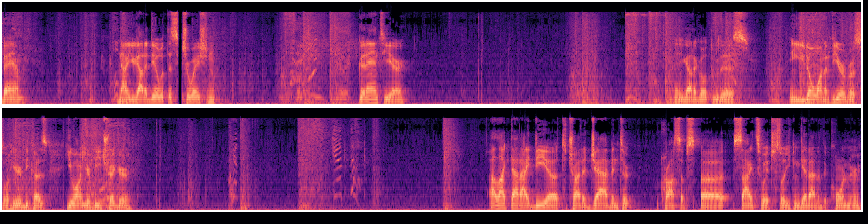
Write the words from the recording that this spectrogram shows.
Bam. Now you gotta deal with the situation. Good anti-air. You gotta go through this. And you don't want a V reversal here because you want your V trigger. I like that idea to try to jab into cross up uh, side switch so you can get out of the corner.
